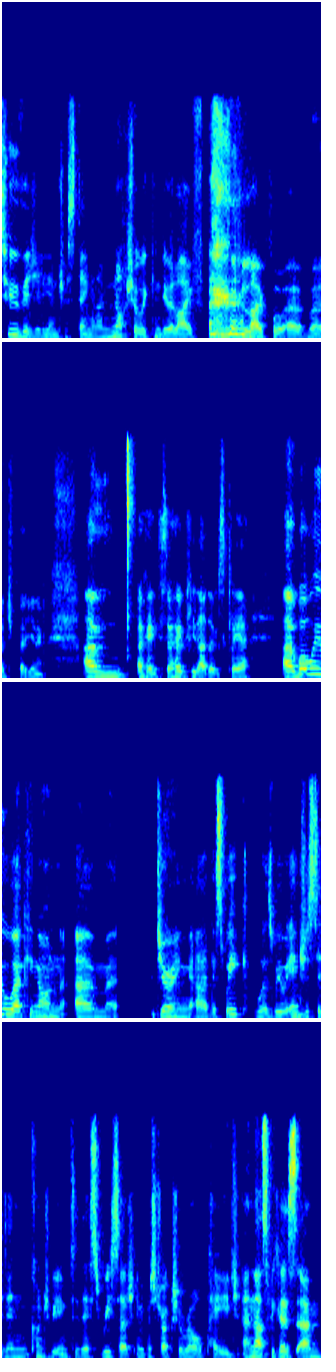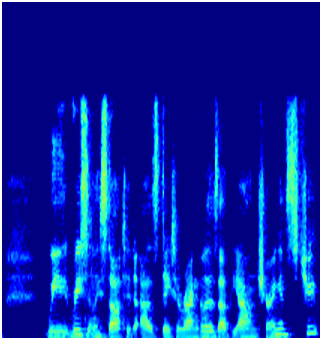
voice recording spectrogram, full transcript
too visually interesting and I'm not sure we can do a live live for uh, merge but you know um okay so hopefully that looks clear uh, what we were working on um during uh, this week was we were interested in contributing to this research infrastructure role page and that's because um we recently started as data wranglers at the Alan Turing Institute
